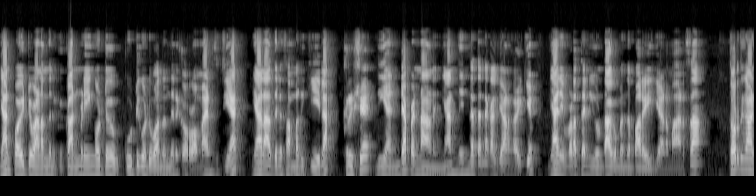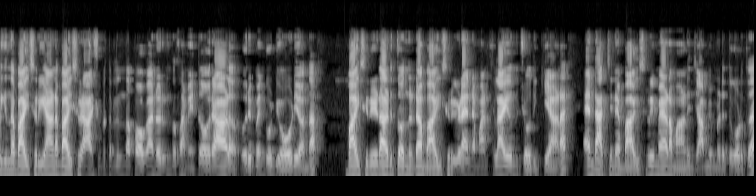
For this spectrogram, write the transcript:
ഞാൻ പോയിട്ട് വേണം. നിനക്ക് കൺമണി ഇങ്ങോട്ട് കൂട്ടിക്കൊണ്ട് വന്ന് നിനക്ക് റൊമാൻസ് ചെയ്യാൻ. ഞാൻ അതിന് സമ്മതിക്കുകയില്ല. കൃഷ് നീ എന്റെ പെണ്ണാണ്. ഞാൻ നിന്നെ തന്നെ കല്യാണം കഴിക്കും. ഞാൻ ഇവിടെ തന്നെ ഉണ്ടാകുമെന്ന് പറയുകയാണ് മാനസ. തുറന്ന് കാണിക്കുന്ന ബൈശ്രീയാണ്. ബൈശ്രീ ആശുപത്രിയിൽ നിന്ന് പോകാൻ ഒരുങ്ങുന്ന സമയത്ത് ഒരാൾ ഒരു പെൺകുട്ടി ഓടി വന്ന് ബായിശ്രീയുടെ അടുത്ത് വന്നിട്ട് ബായിശ്രീയുടെ എന്നെ മനസ്സിലായോ എന്ന് ചോദിക്കുകയാണ്. എന്റെ അച്ഛനെ ബായിശ്രീ മേഡമാണ് ജാമ്യം എടുത്തു കൊടുത്തത്.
